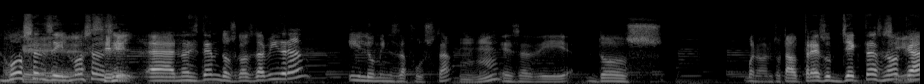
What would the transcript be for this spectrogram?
Molt que... senzill, molt senzill. Sí? Eh, necessitem dos gots de vidre i llumins de fusta. Mm -hmm. És a dir, dos... Bueno, en total, tres objectes no? Sí. que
